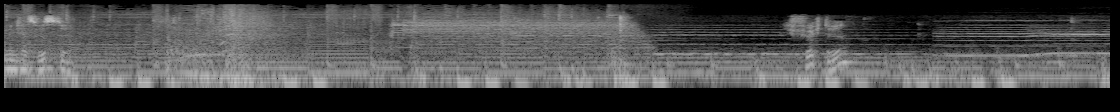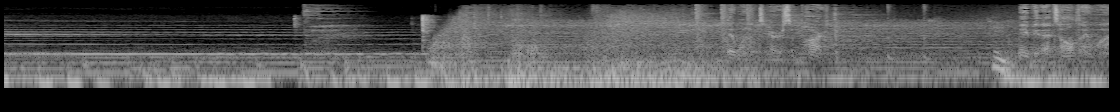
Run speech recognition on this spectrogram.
Wenn ich das wüsste. Ich fürchte. They want to tear us apart. Hm. Maybe that's all they want.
